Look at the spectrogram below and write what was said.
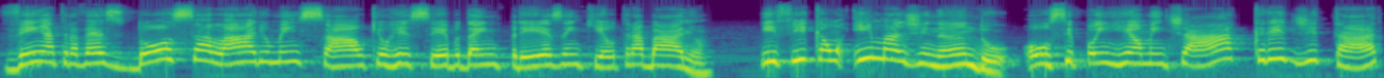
vem através do salário mensal que eu recebo da empresa em que eu trabalho. E ficam imaginando ou se põem realmente a acreditar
